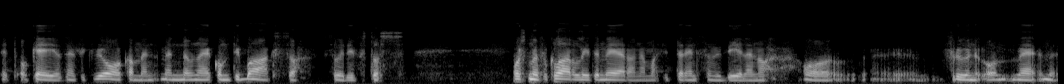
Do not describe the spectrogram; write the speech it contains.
ett okej okay och sen fick vi åka men, men när jag kom tillbaks så, så är det förstås måste man förklara lite mera när man sitter ensam i bilen och, och eh, frun och med, med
